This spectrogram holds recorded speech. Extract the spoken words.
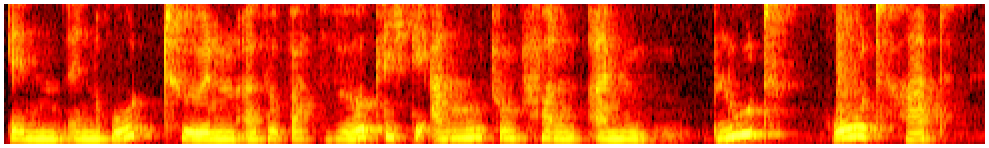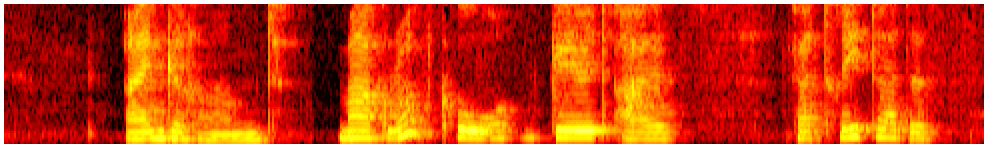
in, in Rottönen, also was wirklich die Anmutung von einem Blutrot hat, eingerahmt. Mark Rothko gilt als Vertreter des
